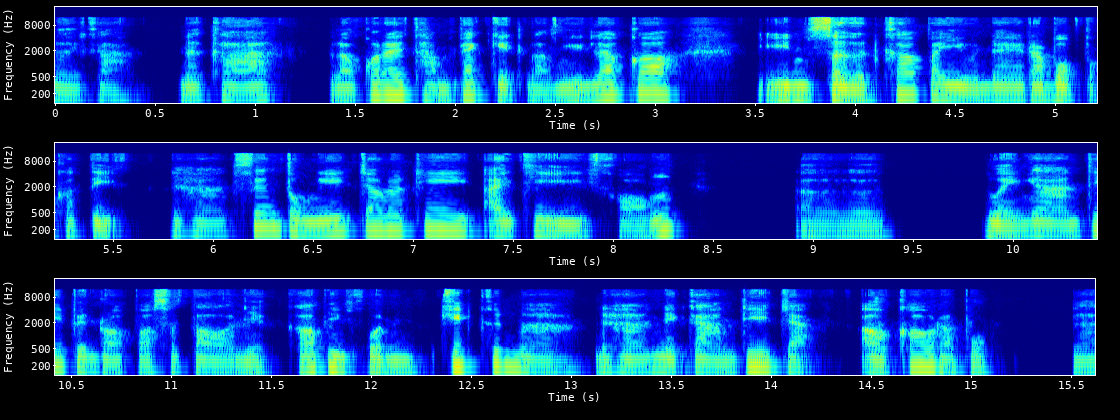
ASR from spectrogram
เลยค่ะนะคะ เราก็ได้ทำแพ็กเกจเหล่านี้ แล้วก็อินเสิร์ตเข้าไปอยู่ในระบบปกตินะคะซึ่งตรงนี้เจ้าหน้าที่ไอทีของหน่วยงานที่เป็นรอปสตเนี่ยเขาเป็นคนคิดขึ้นมานะคะในการที่จะเอาเข้าระบบนะ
